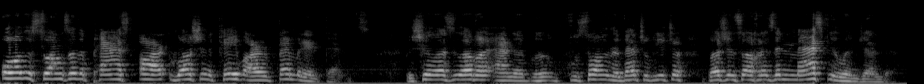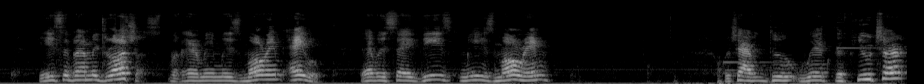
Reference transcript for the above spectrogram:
All the songs of the past are Lashon Keva are in feminine tense. B'Shir Lasilava and the song of the eventual future Lashon Sachar is in masculine gender. Yisabah Midrashos. V'cher Mizmorim Elu. Then we say these Mizmorim, which have to do with the future,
